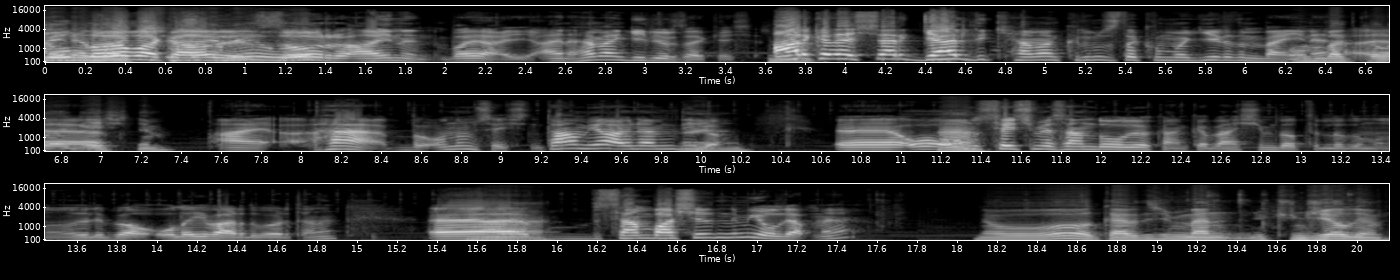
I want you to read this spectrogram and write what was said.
Yollara bak, şöyle abi. o- Zor. Aynen. Bayağı iyi. Aynen. Hemen geliyoruz arkadaşlar. Arkadaşlar geldik. Hemen kırmızı takıma girdim ben yine. 10 dakikada Ee, geçtim. ay- ha, onu mu seçtin? Tamam ya önemli değil o. Ee, o Ha. onu seçmesen de oluyor kanka. Ben şimdi hatırladım onu. Öyle bir olayı vardı bu haritanın. Ee, sen başladın değil mi yol yapmaya? Oo kardeşim ben üçüncüyü alıyorum.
